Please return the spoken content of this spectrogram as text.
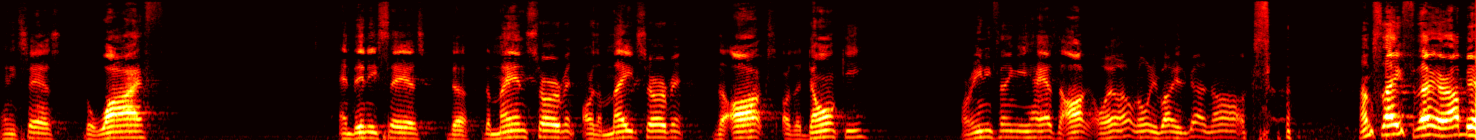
and he says the wife, and then he says the, the manservant or the maidservant, the ox or the donkey, or anything he has. The ox, well, I don't know anybody who's got an ox. I'm safe there. I'll be,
